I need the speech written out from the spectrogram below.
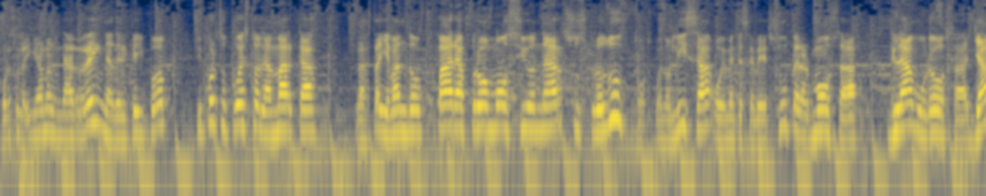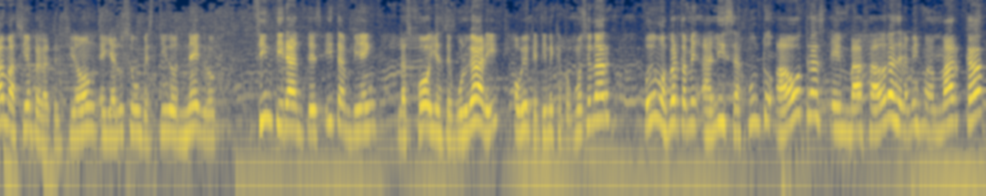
por eso la llaman la reina del K-pop. Y por supuesto la marca la está llevando para promocionar sus productos. Bueno, Lisa obviamente se ve súper hermosa, glamurosa, llama siempre la atención. Ella luce un vestido negro sin tirantes y también las joyas de Bulgari, obvio que tiene que promocionar. Podemos ver también a Lisa junto a otras embajadoras de la misma marca.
